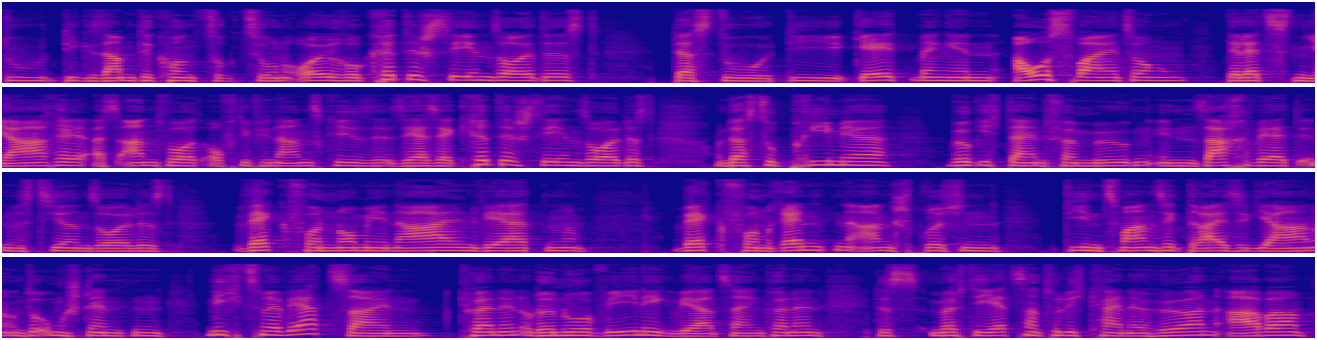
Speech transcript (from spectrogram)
du die gesamte Konstruktion Euro kritisch sehen solltest, dass du die Geldmengenausweitung der letzten Jahre als Antwort auf die Finanzkrise sehr, sehr kritisch sehen solltest und dass du primär wirklich dein Vermögen in Sachwerte investieren solltest, weg von nominalen Werten, weg von Rentenansprüchen, die in 20, 30 Jahren unter Umständen nichts mehr wert sein können oder nur wenig wert sein können. Das möchte jetzt natürlich keiner hören, aber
